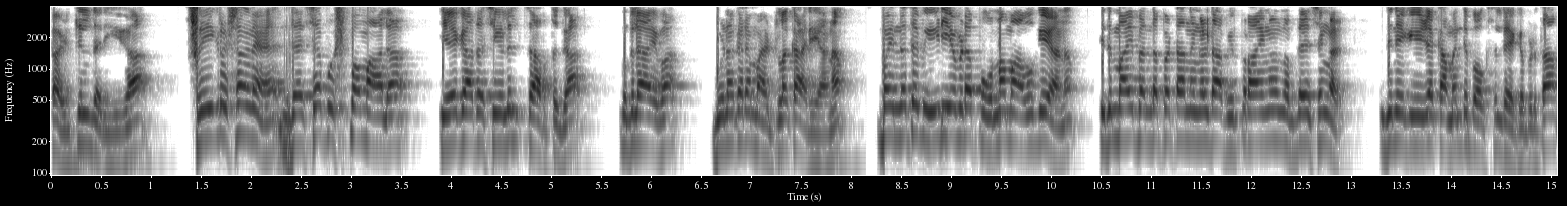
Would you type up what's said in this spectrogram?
കഴുത്തിൽ ധരിക്കുക ശ്രീകൃഷ്ണന് ദശപുഷ്പമാല ഏകാദശികളിൽ ചാർത്തുക മുതലായവ ഗുണകരമായിട്ടുള്ള കാര്യമാണ്. അപ്പൊ ഇന്നത്തെ വീഡിയോ ഇവിടെ പൂർണമാവുകയാണ്. ഇതുമായി ബന്ധപ്പെട്ട നിങ്ങളുടെ അഭിപ്രായങ്ങൾ നിർദ്ദേശങ്ങൾ ഇതിന് കീഴെ കമന്റ് ബോക്സിൽ രേഖപ്പെടുത്താം.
